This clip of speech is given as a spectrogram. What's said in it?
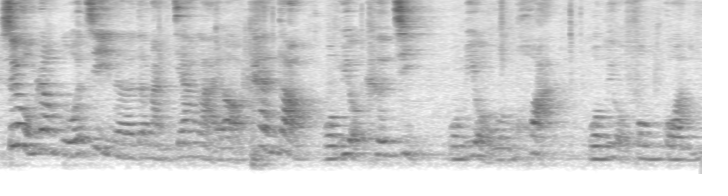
所以我们让国际呢的买家来哦，看到我们有科技，我们有文化，我们有风光。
